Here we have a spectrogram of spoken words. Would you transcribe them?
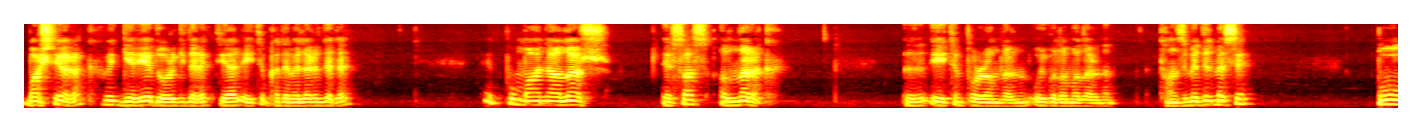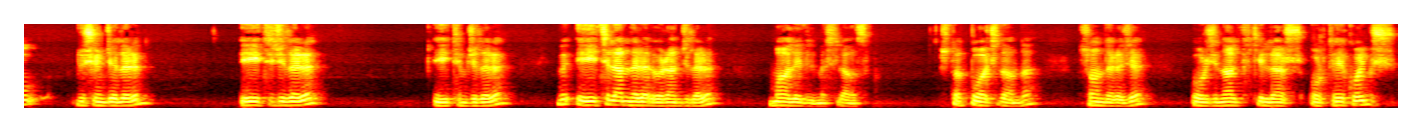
başlayarak ve geriye doğru giderek diğer eğitim kademelerinde de hep bu manalar esas alınarak e, eğitim programlarının, uygulamalarının tanzim edilmesi, bu düşüncelerin eğiticilere, eğitimcilere ve eğitilenlere, öğrencilere mal edilmesi lazım. Üstad bu açıdan da son derece orijinal fikirler ortaya koymuş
